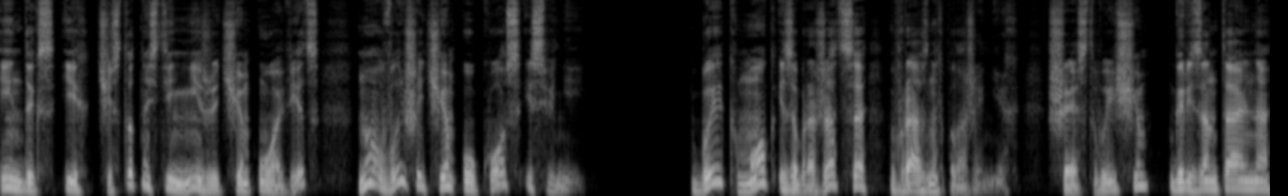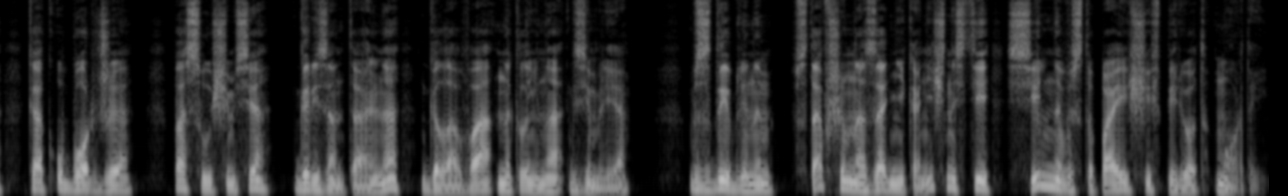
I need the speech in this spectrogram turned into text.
индекс их частотности ниже, чем у овец, но выше, чем у коз и свиней. Бык мог изображаться в разных положениях — шествующим, горизонтально, как у Борджия, пасущимся, горизонтально, голова наклонена к земле, вздыбленным, вставшим на задней конечности, сильно выступающей вперед мордой.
